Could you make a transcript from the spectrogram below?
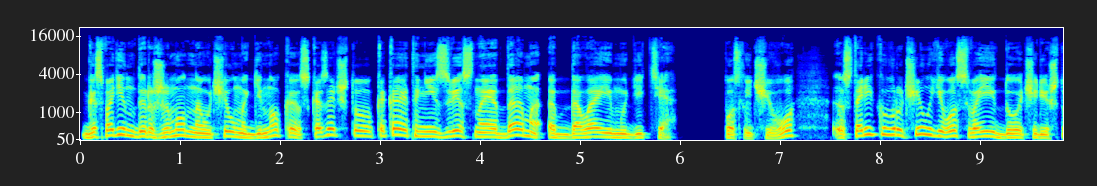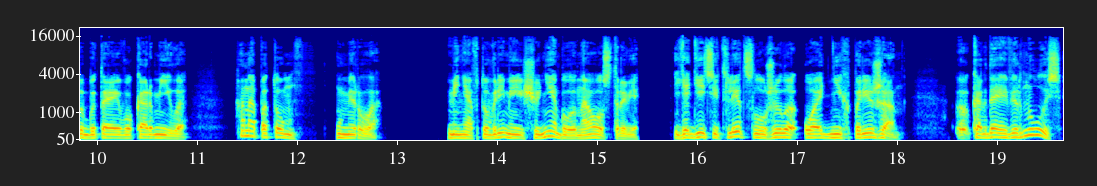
господин Держимон научил Магинока сказать, что какая-то неизвестная дама отдала ему дитя, после чего старик вручил его своей дочери, чтобы та его кормила. Она потом умерла. Меня в то время еще не было на острове. Я десять лет служила у одних парижан. Когда я вернулась,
